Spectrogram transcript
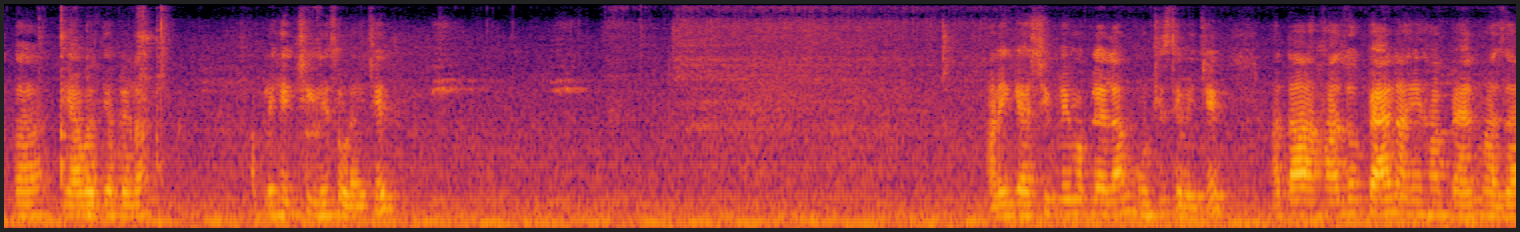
आता यावरती आपल्याला आपले हे चिले सोडायचे आहेत आणि गॅसची फ्लेम आपल्याला मोठीच ठेवायची आता हा जो पॅन आहे हा पॅन माझा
